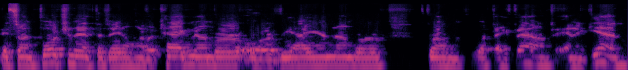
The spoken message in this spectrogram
It's unfortunate that they don't have a tag number or a VIN number from what they found. And again,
